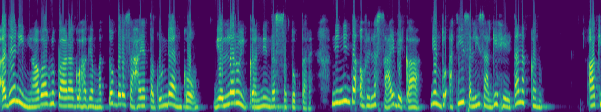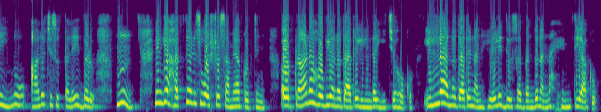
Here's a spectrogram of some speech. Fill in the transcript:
ಅದೇ ನೀನ್ ಯಾವಾಗ್ಲೂ ಪಾರಾಗೋ ಹಾಗೆ ಮತ್ತೊಬ್ಬರ ಸಹಾಯ ತಗೊಂಡೆ ಅನ್ಕೋ. ಎಲ್ಲರೂ ಈ ಗನ್ನಿಂದ ಸತ್ತೋಗ್ತಾರೆ. ನಿನ್ನಿಂದ ಅವರೆಲ್ಲ ಸಾಯ್ಬೇಕಾ? ಎಂದು ಅತಿ ಸಲೀಸಾಗಿ ಹೇಳ್ತಾ ನಕ್ಕನು. ಆಕೆ ಇನ್ನೂ ಆಲೋಚಿಸುತ್ತಲೇ ಇದ್ದಳು. ಹ್ಮ್, ನಿಂಗೆ ಹತ್ತೆಣಿಸುವಷ್ಟು ಸಮಯ ಕೊಡ್ತೀನಿ. ಅವ್ರ ಪ್ರಾಣ ಹೋಗ್ಲಿ ಅನ್ನೋದಾದ್ರೆ ಇಲ್ಲಿಂದ ಈಚೆ ಹೋಗು. ಇಲ್ಲ ಅನ್ನೋದಾದ್ರೆ ನಾನು ಹೇಳಿದ ದಿವಸ ಬಂದು ನನ್ನ ಹೆಂಡತಿಯಾಗು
